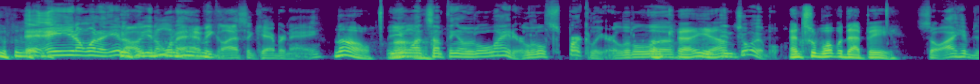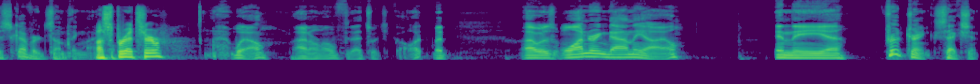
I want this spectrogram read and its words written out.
and, and you don't want to, you know, you don't want a heavy glass of Cabernet. No. You uh-uh. want something a little lighter, a little sparklier, a little uh, Okay, yeah. enjoyable. And so, what would that be? So I have discovered something. Mike. A spritzer? Well, I don't know if that's what you call it, but I was wandering down the aisle in the uh, fruit drink section.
